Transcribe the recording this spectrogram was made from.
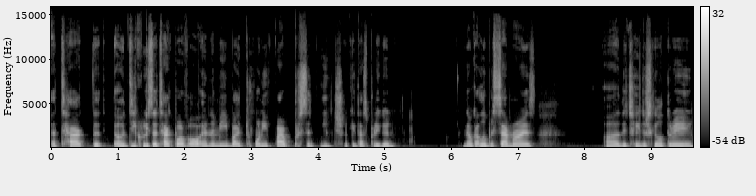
attack the uh, decrease the attack bar of all enemy by 25% each. Okay, that's pretty good. Now got a little bit samurais. Uh they changed their skill three.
